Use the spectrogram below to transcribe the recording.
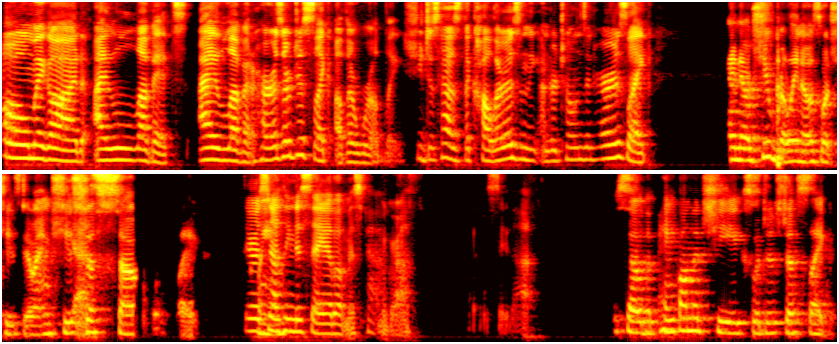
Oh my God. I love it. I love it. Hers are just like otherworldly. She just has the colors and the undertones in hers. Like, I know she really knows what she's doing. She's yes. just so like. There's nothing to say about Miss Pat McGrath. I will say that. So the pink on the cheeks, which is just like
